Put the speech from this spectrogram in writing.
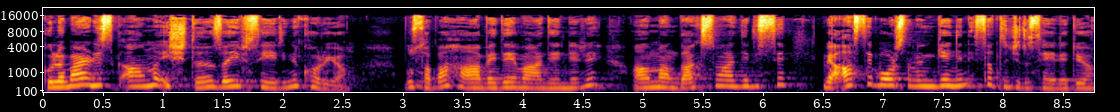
Global risk alma iştahı zayıf seyrini koruyor. Bu sabah ABD vadeleri, Alman DAX vadelisi ve Asya borsalarının geneli satıcılı seyrediyor.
